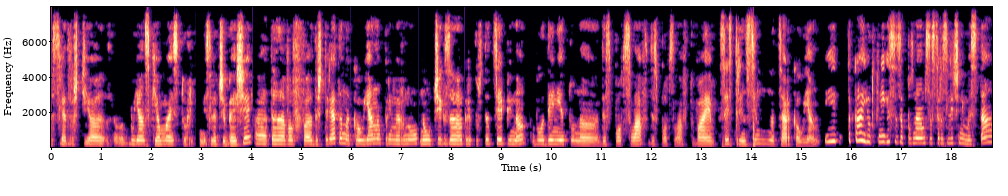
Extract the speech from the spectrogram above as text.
следващия боянския майстор, мисля, че беше. Та, в дъщерята на Калояна, примерно, научих за крепостта Цепина, владението на Деспот Слав. Деспот Слав, това е сестрин син на цар Калоян. И така и от книги се запознавам с различни места.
